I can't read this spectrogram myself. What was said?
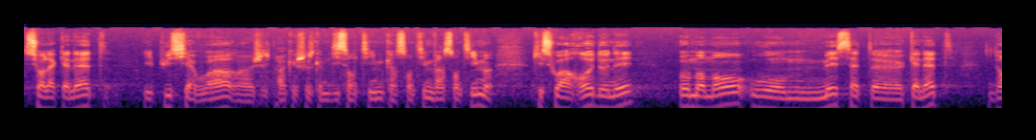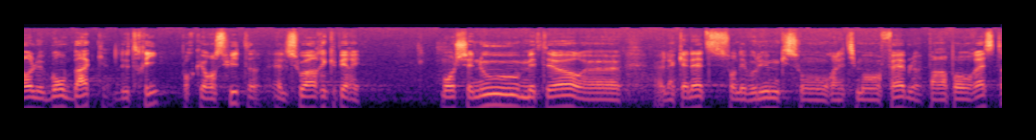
sur la canette, il puisse y avoir, je ne sais pas, quelque chose comme 10 centimes, 15 centimes, 20 centimes, qui soit redonné au moment où on met cette canette dans le bon bac de tri pour qu'ensuite elle soit récupérée. Bon, chez nous, Météor, euh, la canette, ce sont des volumes qui sont relativement faibles par rapport au reste.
